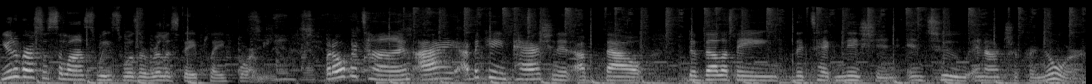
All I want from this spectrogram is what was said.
Universal Salon Suites was a real estate play for me. But over time, I, I became passionate about developing the technician into an entrepreneur.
